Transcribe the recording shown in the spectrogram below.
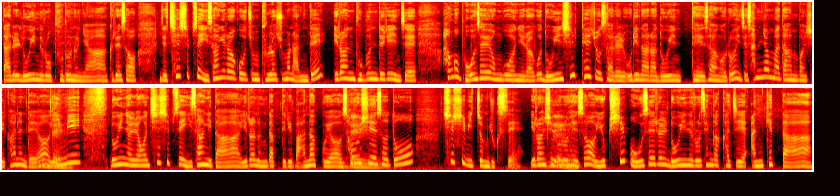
나를 노인으로 부르느냐. 그래서 이제 70세 이상이라고 좀 불러주면 안 돼? 이런 부분들이 이제 한국보건사회연구원이라고 노인 실태 조사를 우리나라 노인 대상으로 이제 3년마다 한 번씩 하는데요. 네. 이미 노인 연령은 70세 이상이다. 이런 응답들이 많았고요. 네. 서울시에서도 72.6세 이런 식으로 네. 해서 65세를 노인으로 생각하지 않겠다.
